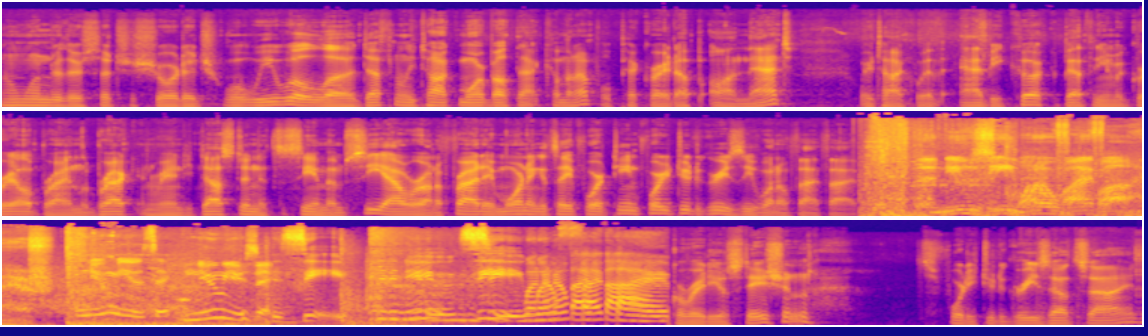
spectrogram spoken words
No wonder there's such a shortage. Well, we will uh, definitely talk more about that coming up. We'll pick right up on that. We're talking with Abby Cook, Bethany McGrail, Brian Lebrecht, and Randy Dustin. It's the CMMC hour on a Friday morning. It's 814, 42 degrees, Z1055. The new Z1055. New music. New music. Z. The new Z1055. Local radio station. It's 42 degrees outside.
